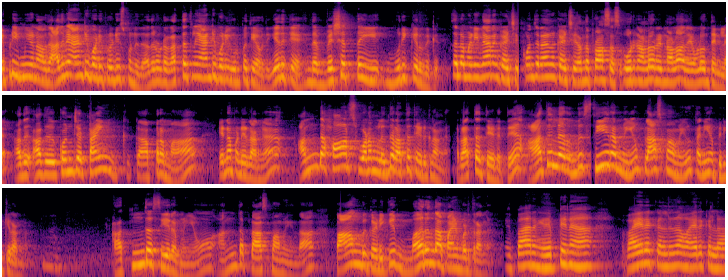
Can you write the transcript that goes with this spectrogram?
எப்படி இம்யூன் ஆகுது? அதுவே ஆன்டிபாடி ப்ரொடியூஸ் பண்ணுது. அதனோட ரத்தத்துலயும் ஆன்டிபாடி உற்பத்தி ஆகுது. எதுக்கு? இந்த விஷத்தை முறிக்கிறதுக்கு. சில மணி நேரம் கழிச்சு கொஞ்ச நேரம் கழிச்சு அந்த ப்ராசஸ் ஒரு நாளோ ரெண்டு நாளோ அது எவ்வளோன்னு தெரியல. அது அது கொஞ்சம் டைம்க்கு அப்புறமா என்ன பண்ணிடுறாங்க? அந்த ஹார்ஸ் உடம்புல இருந்து ரத்தத்தை எடுக்கிறாங்க. ரத்தத்தை எடுத்து அதுல இருந்து சீரமையும் பிளாஸ்மாவையும் தனியா பிரிக்கிறாங்க. அந்த சீரமையும் அந்த பிளாஸ்மாவையும் தான் பாம்பு கடிக்கு மருந்தா பயன்படுத்துறாங்க. இது பாருங்க எப்படின்னா வைரக்கல் தான் வைரக்கல்லை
